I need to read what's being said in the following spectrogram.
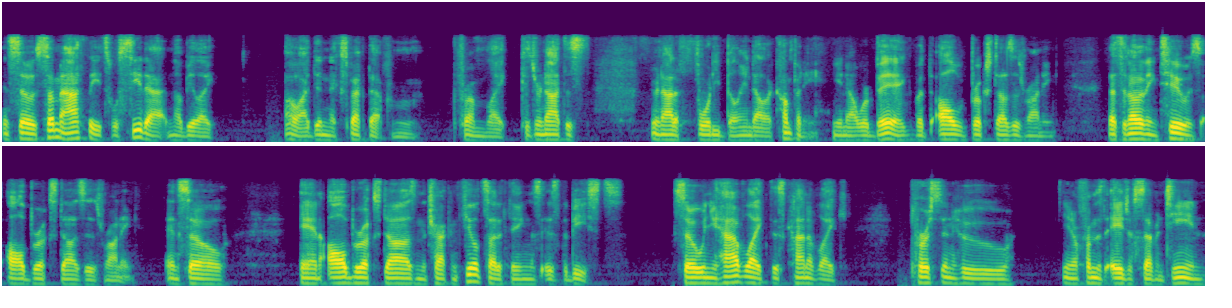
And so some athletes will see that and they'll be like, "Oh, I didn't expect that from from like because you're not this you're not a 40 billion dollar company. You know, we're big, but all Brooks does is running. That's another thing too is all Brooks does is running. And so and all Brooks does in the track and field side of things is the beasts. So when you have like this kind of like person who, you know, from the age of 17,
